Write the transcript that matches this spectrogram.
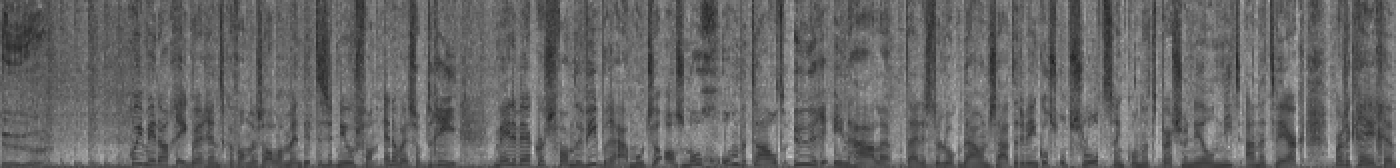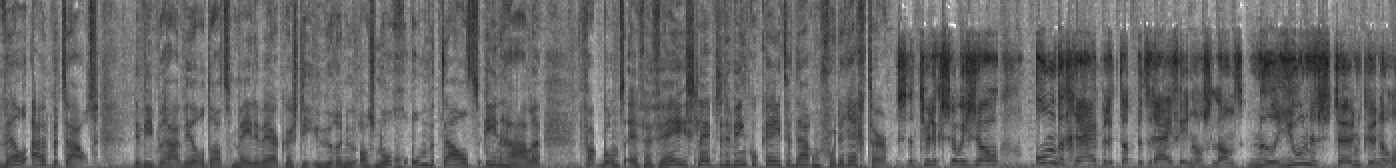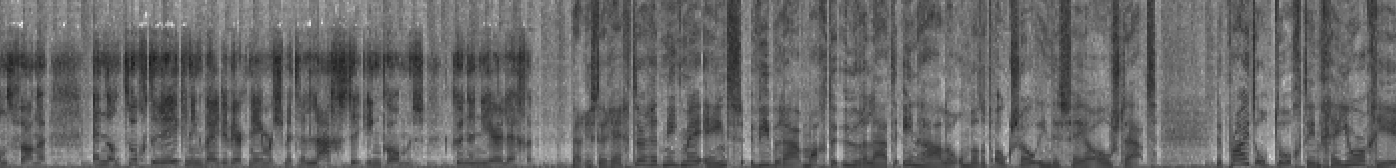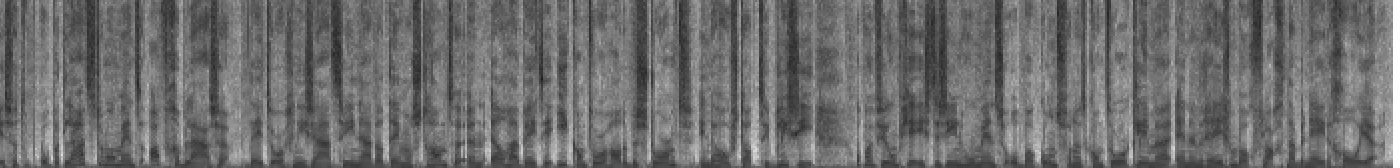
uur. Goedemiddag, ik ben Renske van der Zalm en dit is het nieuws van NOS op 3. Medewerkers van de Vibra moeten alsnog onbetaald uren inhalen. Tijdens de lockdown zaten de winkels op slot en kon het personeel niet aan het werk. Maar ze kregen wel uitbetaald. De Vibra wil dat medewerkers die uren nu alsnog onbetaald inhalen. Vakbond FNV sleepte de winkelketen daarom voor de rechter. Het is natuurlijk sowieso onbegrijpelijk dat bedrijven in ons land miljoenen steun kunnen ontvangen. En dan toch de rekening bij de werknemers met de laagste inkomens kunnen neerleggen. Daar is de rechter het niet mee eens. Vibra mag de uren laten inhalen omdat het ook zo in de CAO staat. De Pride-optocht in Georgië is het op het laatste moment afgeblazen. Deed de organisatie nadat demonstranten een LHBTI-kantoor hadden bestormd in de hoofdstad Tbilisi. Op een filmpje is te zien hoe mensen op balkons van het kantoor klimmen en een regenboogvlag naar beneden gooien.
